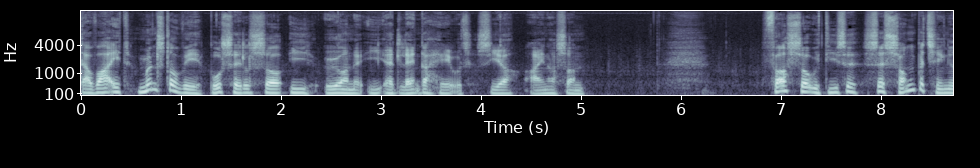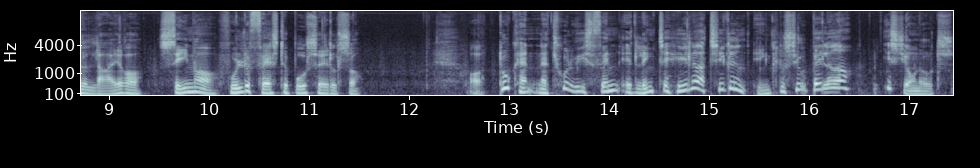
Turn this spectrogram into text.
Der var et mønster ved bosættelser i øerne i Atlanterhavet, siger Einarsson. Først så vi disse sæsonbetingede lejre, senere fulgte faste bosættelser. Og du kan naturligvis finde et link til hele artiklen, inklusiv billeder, i show notes.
